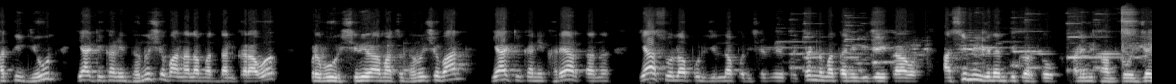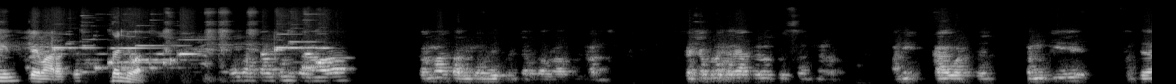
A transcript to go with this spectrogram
हाती घेऊन या ठिकाणी धनुष्यबाणाला मतदान करावं. प्रभू श्रीरामाचं धनुष्यबाण या ठिकाणी खऱ्या अर्थानं या सोलापूर जिल्हा परिषदेने प्रचंड मताने विजयी करावं अशी मी विनंती करतो आणि मी थांबतो. जय हिंद जय महाराष्ट्र. धन्यवाद. तालुक्यामध्ये कशा प्रकारे आपल्याला प्रोत्साहन आणि काय वाटतं कारण की सध्या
